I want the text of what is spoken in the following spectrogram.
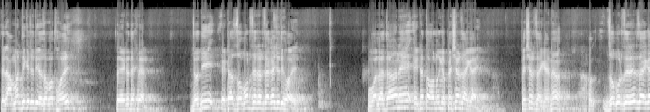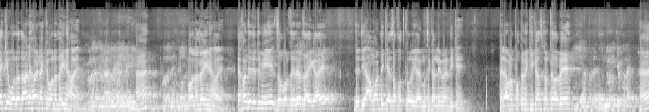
তাহলে আমার দিকে যদি এজাবত হয় তো এটা দেখলেন। যদি এটা জবর জেরের জায়গায় যদি হয়, ওয়ালাদানে এটা তো হলো গিয়ে পেশের জায়গায়। পেশের জায়গায় না? জবর জেরের জায়গায় কি দানে হয় না নাকি ওলাদাইনে হয়? হ্যাঁ? ওলাদাইনে হয়। এখন যদি তুমি জবর জেরের জায়গায় যদি আমার দিকে এজাফত করো ইয়া মুতাকাল্লিমের দিকে তাহলে আমরা প্রথমে কি কাজ করতে হবে? হ্যাঁ?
